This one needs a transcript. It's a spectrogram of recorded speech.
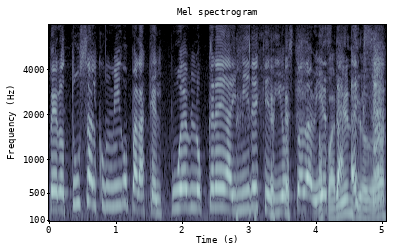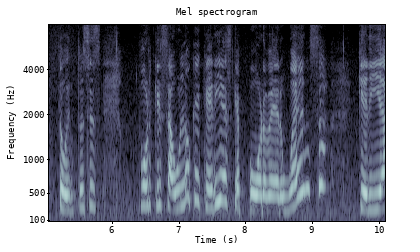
pero tú sal conmigo para que el pueblo crea y mire que Dios todavía está. Exacto, entonces, porque Saúl lo que quería es que por vergüenza quería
